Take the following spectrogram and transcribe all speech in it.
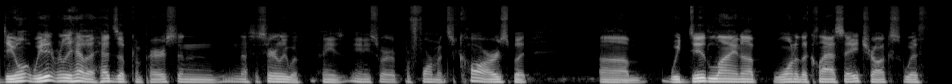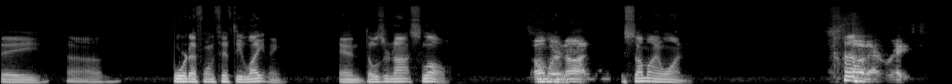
the only, we didn't really have a heads up comparison necessarily with any any sort of performance cars, but um, we did line up one of the Class A trucks with a uh, Ford F one fifty Lightning, and those are not slow. No, they're not. The semi one. I saw that race.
